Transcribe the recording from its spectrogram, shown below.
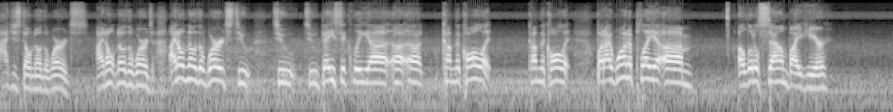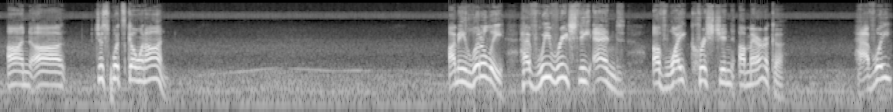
I just don't know the words. I don't know the words. I don't know the words to to to basically uh, uh, uh, come to call it. Come to call it. But I want to play um, a little soundbite here on uh, just what's going on. I mean, literally, have we reached the end of white Christian America? Have we?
